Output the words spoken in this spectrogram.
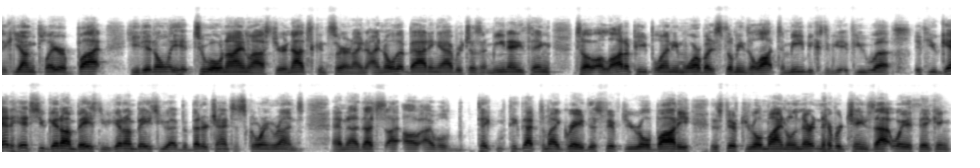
fantastic young player, but he did only hit 209 last year, and that's a concern. I, I know that batting average doesn't mean anything to a lot of people anymore, but it still means a lot to me because if you if you, uh, if you get hits, you get on base. And you get on base, you have a better chance of scoring runs, and uh, that's I, I, will take take that to my grave. This 50 year old body, this 50 year old mind will never never change that way of thinking.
